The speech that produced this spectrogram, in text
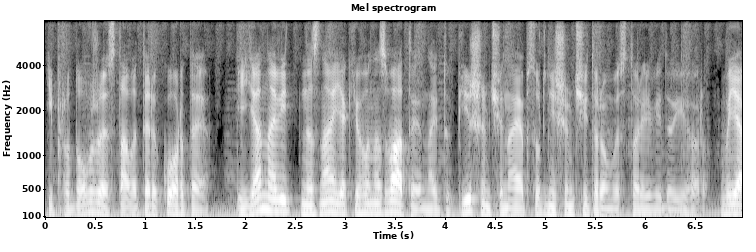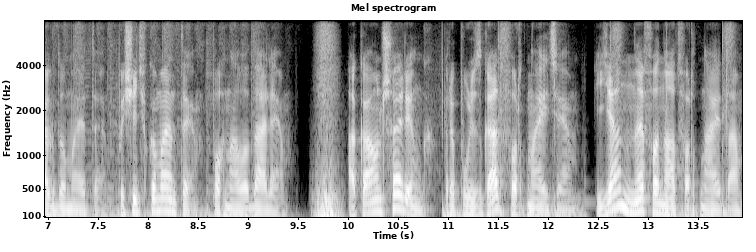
і продовжує ставити рекорди. І я навіть не знаю, як його назвати найтупішим чи найабсурднішим читером в історії відеоігор. Ви як думаєте? Пишіть в коменти, погнали далі. Аккаунт шерінг, God в Fortnite. Я не фанат Фортнайта,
